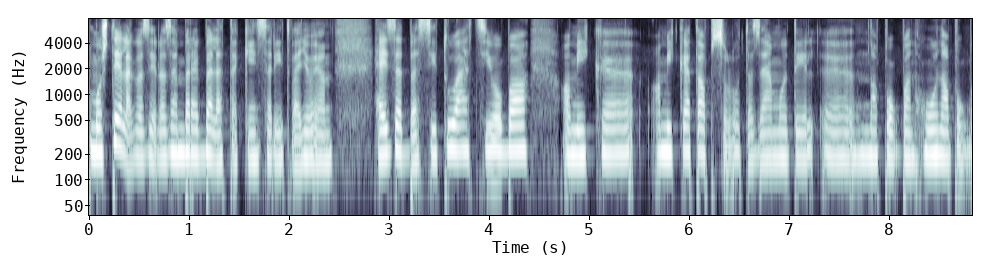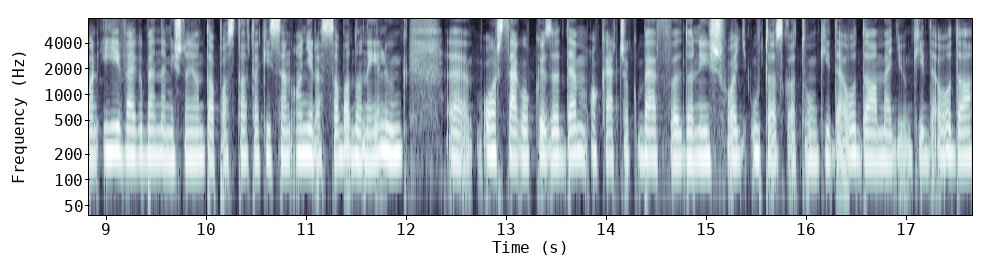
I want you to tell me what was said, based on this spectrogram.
most tényleg azért az emberek belettek kényszerítve egy olyan helyzetbe, szituációba, amik, amiket abszolút az elmúlt él, napokban, hónapokban, években nem is nagyon tapasztaltak, hiszen annyira szabadon élünk országok között, de akár csak belföldön is, hogy utazgatunk ide-oda, megyünk ide-oda,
